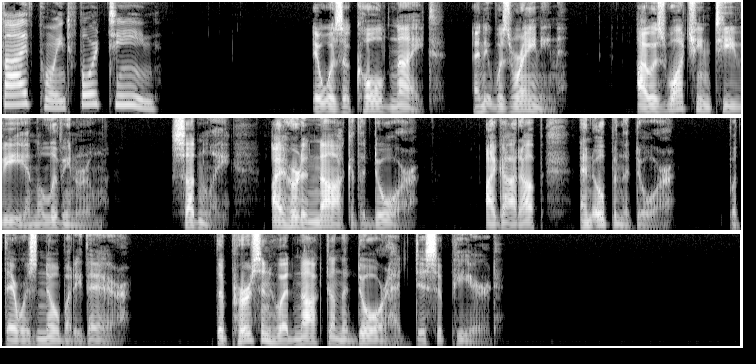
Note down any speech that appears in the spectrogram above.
5.14. It was a cold night, and it was raining. I was watching TV in the living room. Suddenly, I heard a knock at the door. I got up and opened the door, but there was nobody there. The person who had knocked on the door had disappeared.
